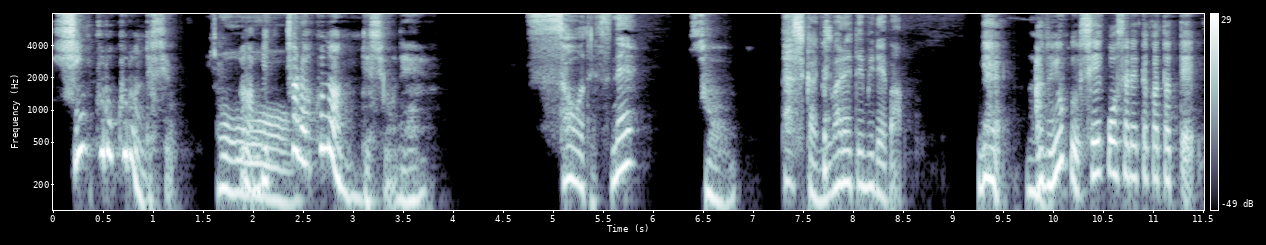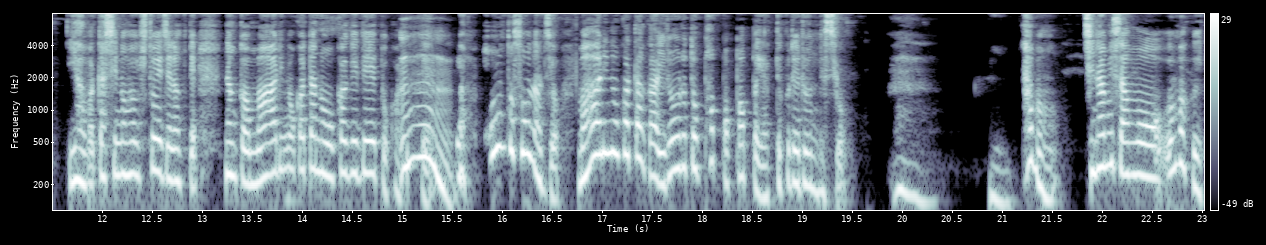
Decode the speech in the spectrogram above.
シンクロ来るんですよ。めっちゃ楽なんですよね。そうですね。そう。確かに言われてみれば。ね、うん、あの、よく成功された方って、いや、私の一人じゃなくて、なんか周りの方のおかげでとかって、うん、いや、ほんとそうなんですよ。周りの方がいろいろとパッパパッパやってくれるんですよ。うん。うん、多分、ちなみさんもうまくいっ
